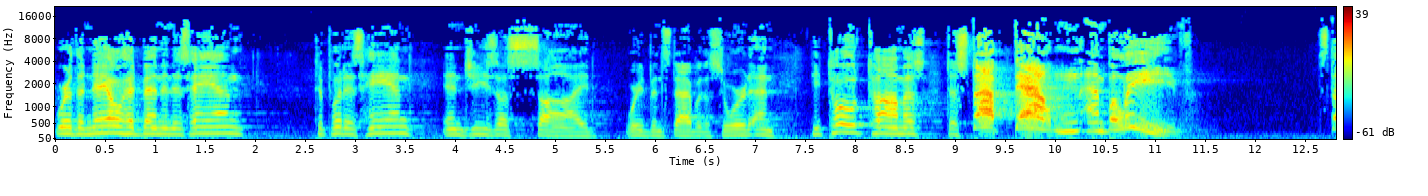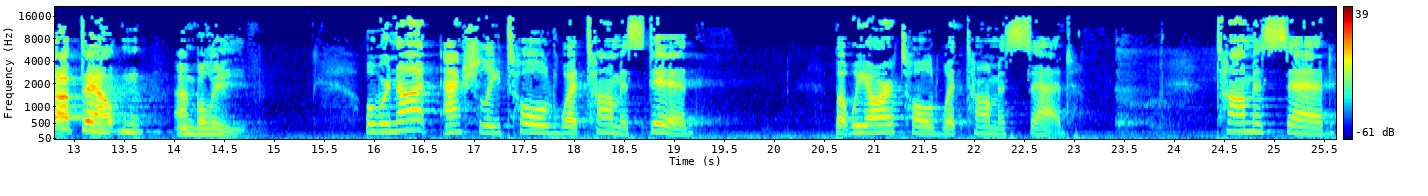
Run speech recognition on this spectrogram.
where the nail had been in his hand, to put his hand in Jesus' side where he'd been stabbed with a sword. And he told Thomas to stop doubting and believe. Stop doubting and believe. Well, we're not actually told what Thomas did, but we are told what Thomas said. Thomas said,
